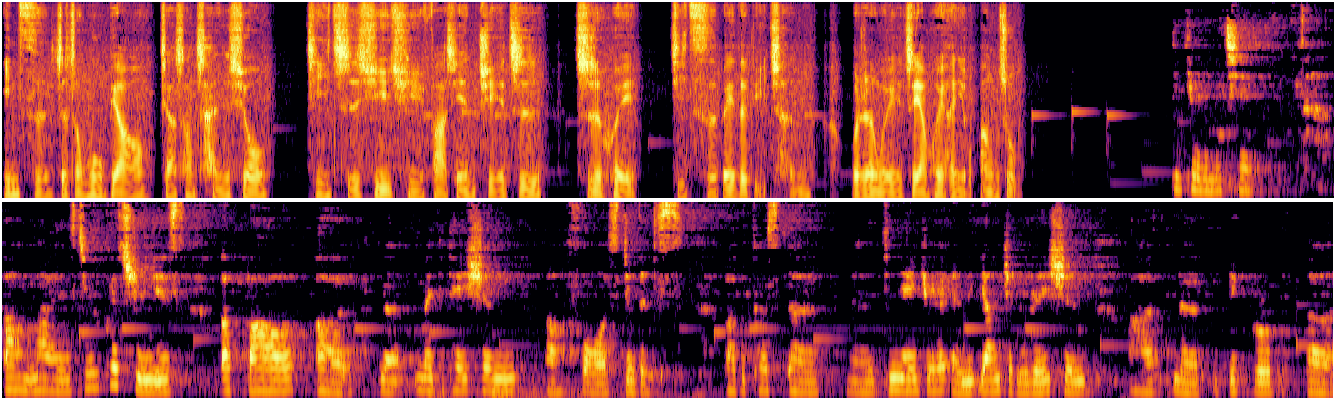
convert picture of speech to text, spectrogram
因此，这种目标加上禅修及持续去发现觉知、智慧及慈悲的旅程，我认为这样会很有帮助。谢谢你们，切。Uh, my third question is about uh, the meditation uh, for students, uh, because uh, the teenager and young generation the big group, uh,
